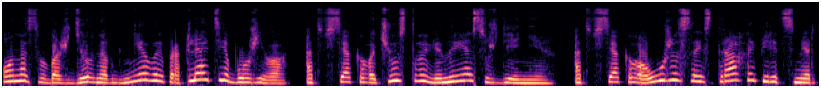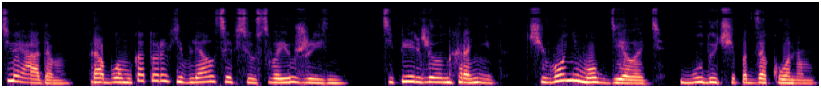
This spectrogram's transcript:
Он освобожден от гнева и проклятия Божьего, от всякого чувства вины и осуждения, от всякого ужаса и страха перед смертью и адом, рабом которых являлся всю свою жизнь. Теперь же он хранит, чего не мог делать, будучи под законом,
